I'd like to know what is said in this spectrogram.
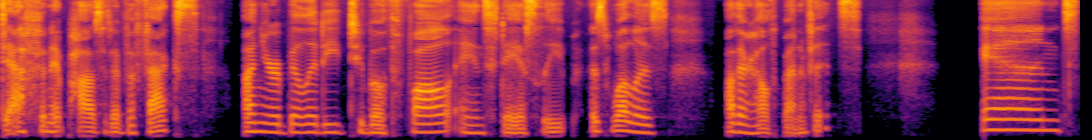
definite positive effects on your ability to both fall and stay asleep, as well as other health benefits. And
